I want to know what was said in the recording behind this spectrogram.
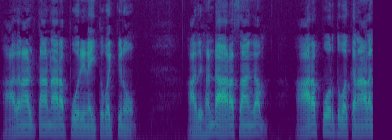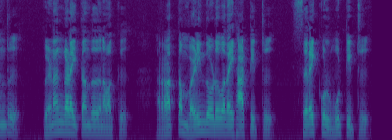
அதனால்தான் அறப்போரினை துவக்கினோம். அது கண்ட அரசாங்கம் அறப்போர் துவக்க நாளன்று பிணங்களை தந்தது நமக்கு. ரத்தம் வழிந்தோடுவதை காட்டிற்று சிறைக்குள் ஊட்டிற்று.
